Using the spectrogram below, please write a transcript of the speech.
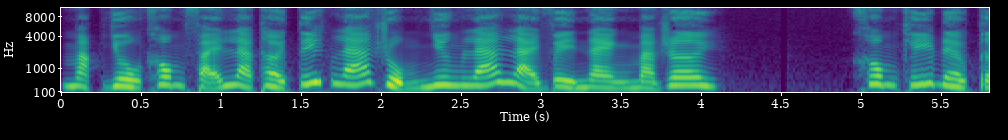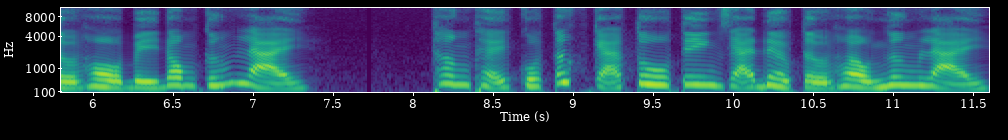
Mặc dù không phải là thời tiết lá rụng nhưng lá lại vì nàng mà rơi. Không khí đều tự hồ bị đông cứng lại. Thân thể của tất cả tu tiên giả đều tự hồ ngưng lại.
